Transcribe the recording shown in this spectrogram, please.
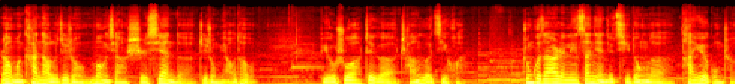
让我们看到了这种梦想实现的这种苗头。比如说这个嫦娥计划，中国在二零零三年就启动了探月工程，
